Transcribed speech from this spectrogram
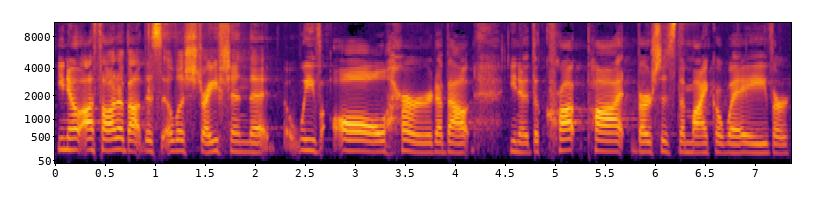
You know, I thought about this illustration that we've all heard about, you know, the crock pot versus the microwave, or,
